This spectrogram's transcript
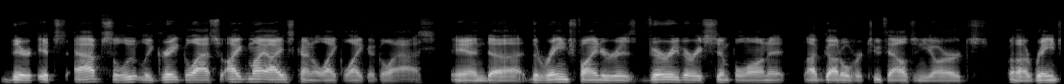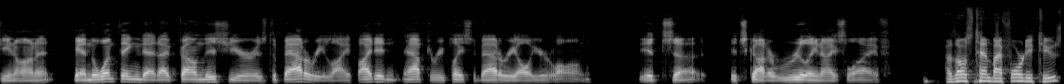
there it's absolutely great glass. I my eyes kind of like Leica glass. And uh the rangefinder is very, very simple on it. I've got over 2,000 yards uh, ranging on it. And the one thing that I found this year is the battery life. I didn't have to replace the battery all year long. It's uh it's got a really nice life. Are those 10 by 42s?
